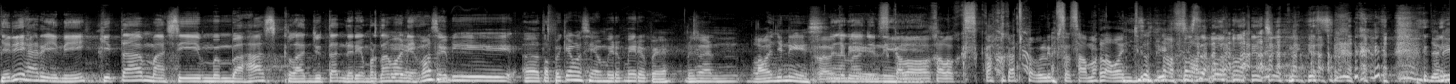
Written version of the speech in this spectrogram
Jadi hari ini kita masih membahas kelanjutan dari yang pertama nih. Iya, masih di eh, topiknya masih yang mirip-mirip ya dengan lawan jenis. Lawan Nah, jenis. Kalau kalau kalau kata Ulip sesama lawan jenis. Lawan jenis. Jadi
